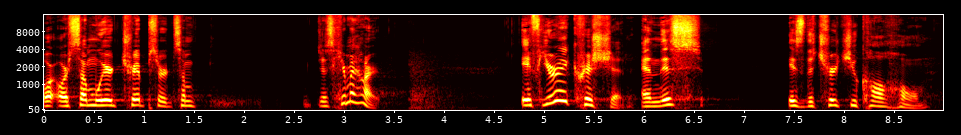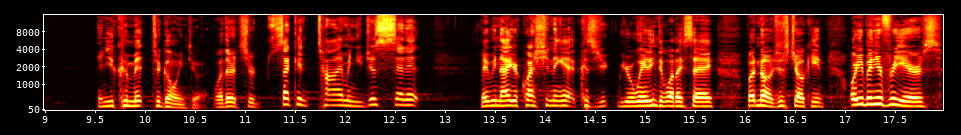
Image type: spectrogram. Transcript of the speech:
Or, or some weird trips or some, just hear my heart. If you're a Christian and this is the church you call home, and you commit to going to it, whether it's your second time and you just said it Maybe now you're questioning it because you're waiting to what I say, but no, just joking. Or you've been here for years.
